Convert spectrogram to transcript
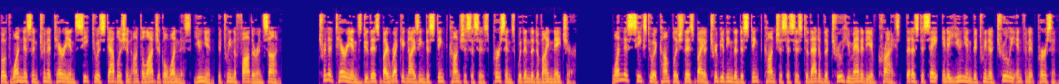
both oneness and Trinitarians seek to establish an ontological oneness union between the Father and Son. Trinitarians do this by recognizing distinct consciousnesses persons within the divine nature. Oneness seeks to accomplish this by attributing the distinct consciousnesses to that of the true humanity of Christ, that is to say, in a union between a truly infinite person,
